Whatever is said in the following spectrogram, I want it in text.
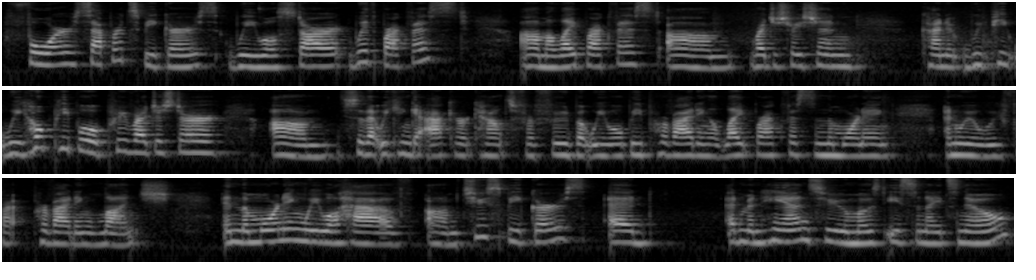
four separate speakers. We will start with breakfast, um, a light breakfast. Um, registration kind of we we hope people will pre-register um, so that we can get accurate counts for food. But we will be providing a light breakfast in the morning, and we will be providing lunch. In the morning, we will have um, two speakers: Ed Edmund Hands, who most Eastonites know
